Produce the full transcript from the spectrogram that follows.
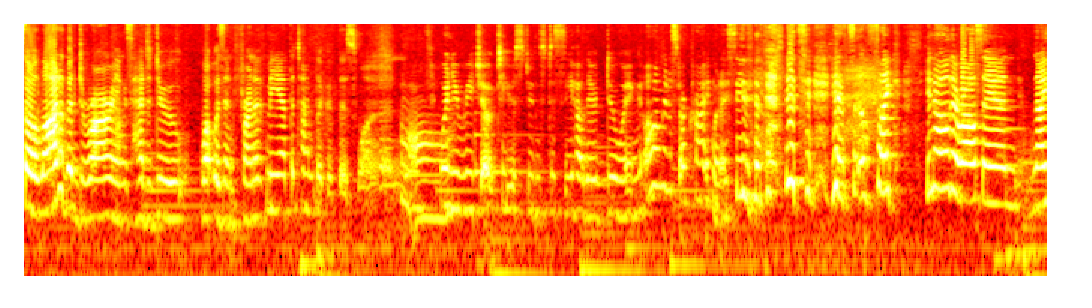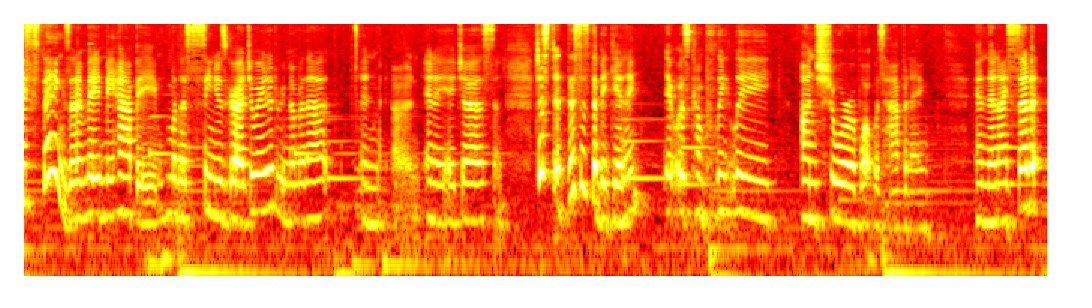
So a lot of the drawings had to do what was in front of me at the time. Look at this one. Aww. When you reach out to your students to see how they're doing, oh, I'm going to start crying when I see this. it's, it's, it's like, you know, they were all saying nice things, and it made me happy. When the seniors graduated, remember that? In uh, NAHS, and just uh, this is the beginning. It was completely unsure of what was happening. And then I said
